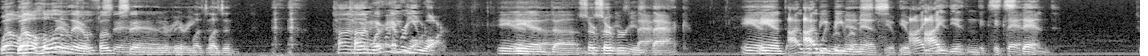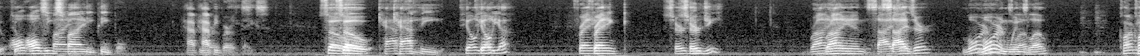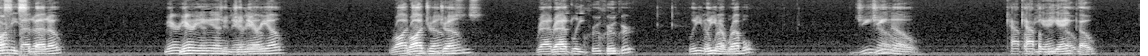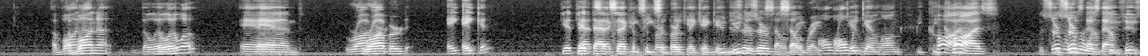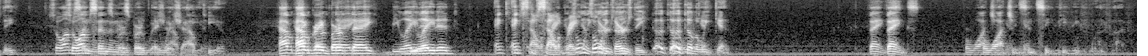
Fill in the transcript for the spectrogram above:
Well, Well, hello, there, folks, and, a very pleasant, time, time wherever, you are. And, uh, the server, is back. And, I would, be, remiss if, I didn't extend, to all, these fine people, happy, happy birthdays. So, So, Kathy Kathy Tilya, Frank, Frank Sergi, Brian, Brian Sizer, Sizer, Lauren, Lauren Winslow, Winslow, Carmi, Carmi Sabeto, Sabeto, Marianne Marianne Gennario, Roger, Roger Jones, Jones, Radley, Radley Kruger, Kruger, Lena, Lena Rebel, Rebel, Gino, Gino Capobianco, Capobianco, Ivana, Ivana DeLillo, DeLillo, and, and Robert, Robert Aiken. Aiken. Get Get that second piece of birthday cake, and you deserve to celebrate all weekend long because the the server, server was down, Tuesday. Tuesday. So I'm, So I'm sending, sending this birthday, wish out to you. Have a great, Have a great birthday, belated, belated, and keep, and keep celebrating. It's only Thursday. Go Go till the weekend. weekend. Thanks, Thanks for for watching, watching NC. NCTV 45.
